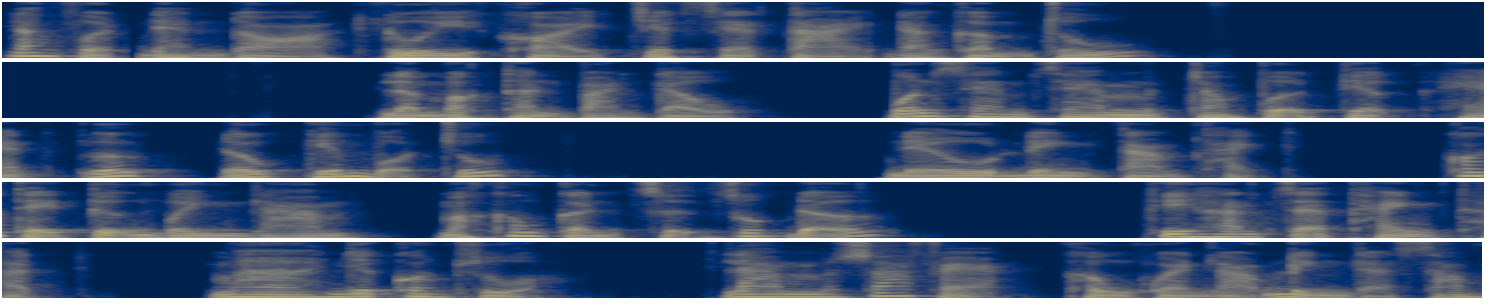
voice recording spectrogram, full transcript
đang vượt đèn đỏ lùi khỏi chiếc xe tải đang gầm rú. Lâm Bắc Thần ban đầu muốn xem xem trong bữa tiệc hẹn ước đấu kiếm một chút. Nếu Đinh Tam Thạch có thể tự mình làm mà không cần sự giúp đỡ, thì hắn sẽ thành thật mà như con rùa, làm ra vẻ không quen lão Đinh là xong.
